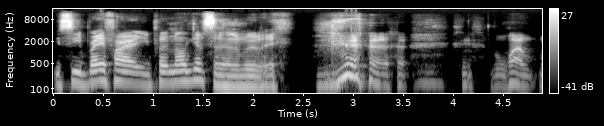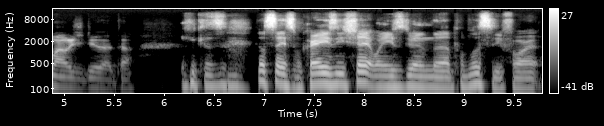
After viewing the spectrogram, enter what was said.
you see Braveheart, you put Mel Gibson in a movie why? Why would you do that though? because he'll say some crazy shit when he's doing the publicity for it.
